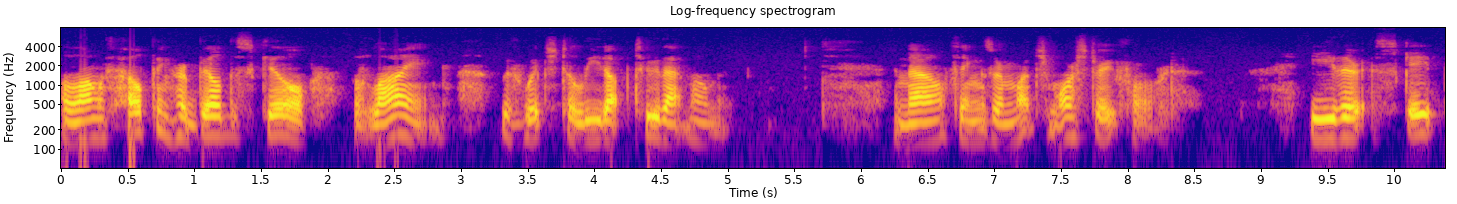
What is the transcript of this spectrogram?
along with helping her build the skill of lying with which to lead up to that moment. And now things are much more straightforward. Either escape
